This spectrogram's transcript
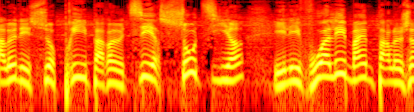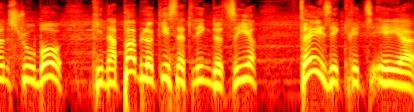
Allen est surpris par un tir sautillant. Il est voilé même par le jeune Struble qui n'a pas bloqué cette ligne de tir. Taze est, euh,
